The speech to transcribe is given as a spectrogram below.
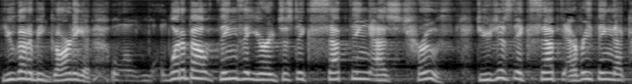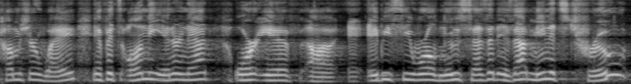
You got to be guarding it. What about things that you're just accepting as truth? Do you just accept everything that comes your way? If it's on the internet or if uh, ABC World News says it, does that mean it's true?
